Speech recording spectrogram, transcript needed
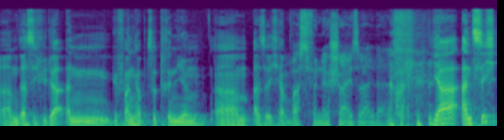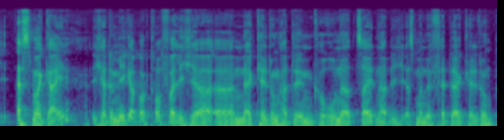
ähm, dass ich wieder angefangen habe zu trainieren. Ähm, also ich habe, Was für eine Scheiße, Alter. ja, an sich erstmal geil. Ich hatte mega Bock drauf, weil ich ja äh, eine Erkältung hatte. In Corona-Zeiten hatte ich erstmal eine fette Erkältung.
